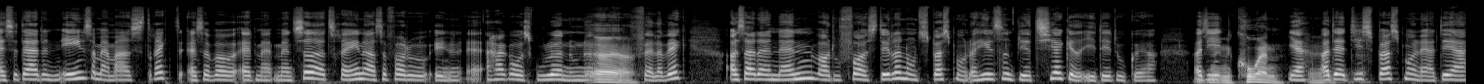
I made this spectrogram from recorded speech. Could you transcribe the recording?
altså, der er den ene, som er meget strikt, altså hvor at man, man sidder og træner, og så får du en øh, hak over skulderen, når ja, ja. du falder væk. Og så er der en anden, hvor du får stiller nogle spørgsmål, og hele tiden bliver tjekket i det, du gør. Og altså de, en koan. Ja, og der, de spørgsmål er, det er,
